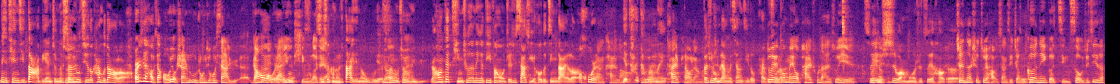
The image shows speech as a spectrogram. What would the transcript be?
那个天气大变，整个山路其实都看不到了。而且好像偶有山路中就会下雨，然后偶然又停了。其实可能是大一点的雾，也算不上雨。然后在停车的那个地方，我真是下去以后都惊呆了。豁然开朗，也太他妈美了，太漂亮了。但是我们两个相机都拍不出来，对，都没有拍出来，所以所以视网膜是最好的，真的是最好的相机。整个那个景色，我就记得。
